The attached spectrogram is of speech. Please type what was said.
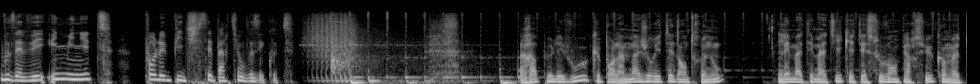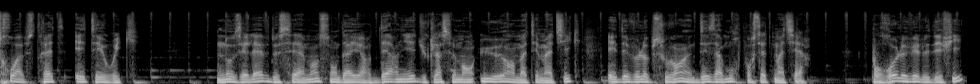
Vous avez une minute pour le pitch. C'est parti, on vous écoute. Rappelez-vous que pour la majorité d'entre nous, les mathématiques étaient souvent perçues comme trop abstraites et théoriques. Nos élèves de CM1 sont d'ailleurs derniers du classement UE en mathématiques et développent souvent un désamour pour cette matière. Pour relever le défi,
